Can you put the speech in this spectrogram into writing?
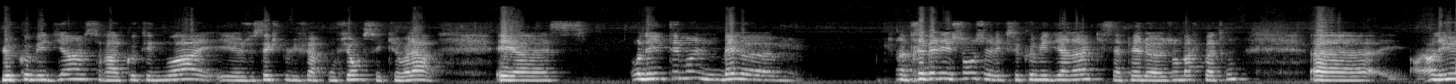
Le comédien sera à côté de moi et, je sais que je peux lui faire confiance et que voilà. Et on a eu tellement une belle, un très bel échange avec ce comédien-là qui s'appelle Jean-Marc Patron. on a eu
